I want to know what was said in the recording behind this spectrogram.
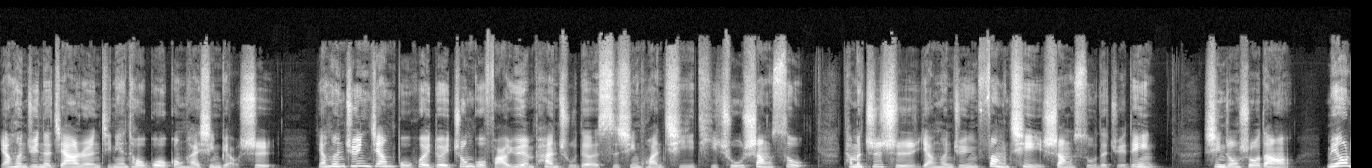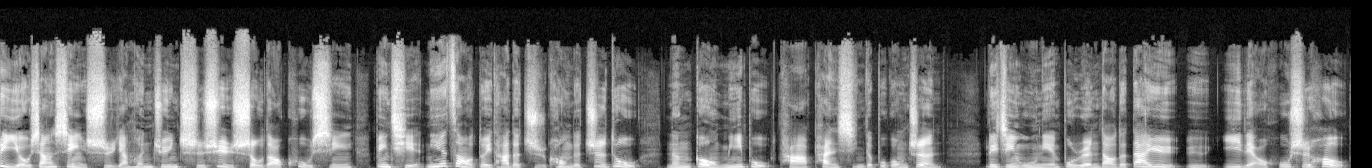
杨恒军的家人今天透过公开信表示，杨恒军将不会对中国法院判处的死刑缓期提出上诉，他们支持杨恒军放弃上诉的决定。信中说道。没有理由相信使杨恒军持续受到酷刑，并且捏造对他的指控的制度，能够弥补他判刑的不公正。历经五年不人道的待遇与医疗忽视后，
